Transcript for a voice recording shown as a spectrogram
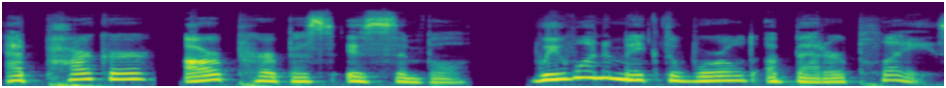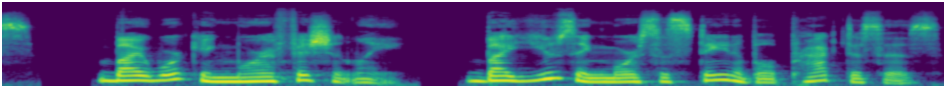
At Parker, our purpose is simple. We want to make the world a better place by working more efficiently, by using more sustainable practices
